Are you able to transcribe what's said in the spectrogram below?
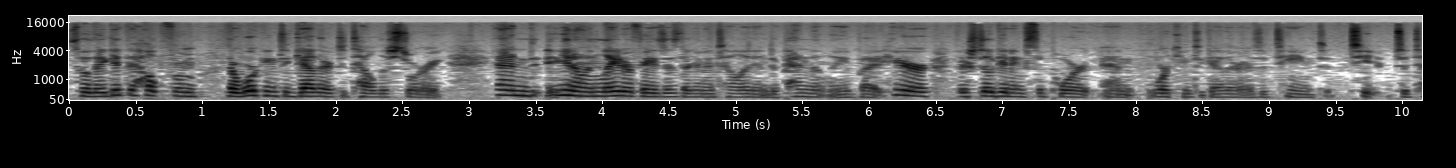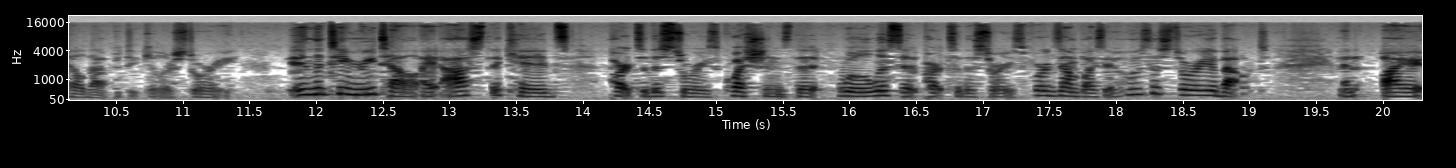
So they get the help from, they're working together to tell the story. And, you know, in later phases, they're going to tell it independently, but here they're still getting support and working together as a team to, to tell that particular story. In the team retell, I ask the kids parts of the stories, questions that will elicit parts of the stories. For example, I say, who's the story about? And I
